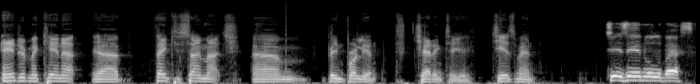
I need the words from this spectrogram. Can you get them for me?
Andrew McKenna, uh, thank you so much. Um, been brilliant chatting to you. Cheers, man. Cheers, Ian. All the best.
